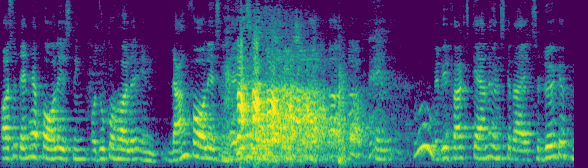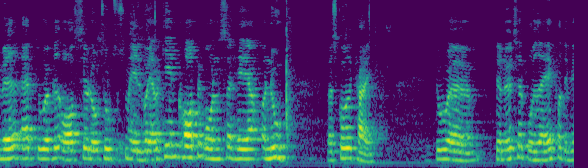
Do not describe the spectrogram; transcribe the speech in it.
også den her forelæsning, hvor du kan holde en lang forelæsning. en, uh, men vi vil faktisk gerne ønske dig tillykke med, at du er blevet årets teolog 2011. Jeg vil give en kort begrundelse her og nu. Værsgo, Kai. Du øh, bliver nødt til at bryde af, fordi vi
